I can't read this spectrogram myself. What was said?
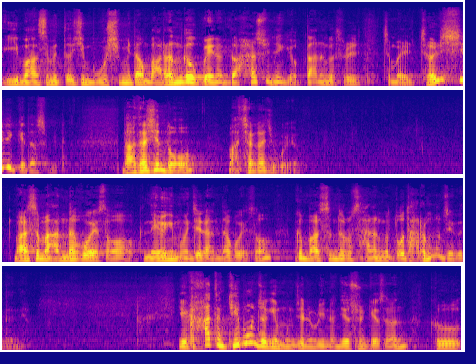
이 말씀의 뜻이 무엇입니다 말하는 것 외에는 더 할 수 있는 게 없다는 것을 정말 절실히 깨닫습니다. 나 자신도 마찬가지고요. 말씀을 안다고 해서 그 내용이 뭔지를 안다고 해서 그 말씀대로 사는 건 또 다른 문제거든요. 이 가장 기본적인 문제를 우리는 예수님께서는 그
